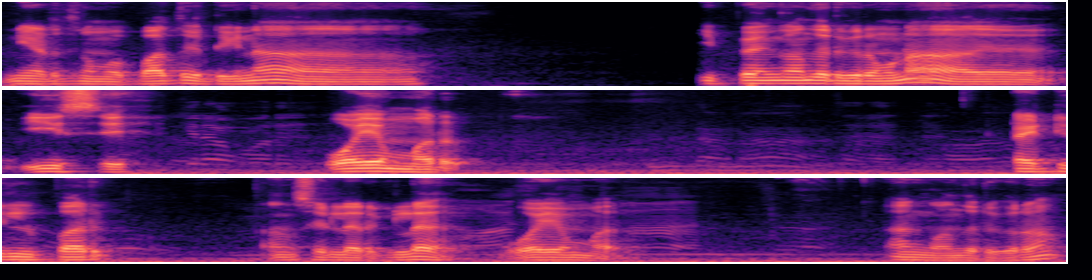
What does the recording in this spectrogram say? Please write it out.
இனி அடுத்து நம்ம பார்த்துக்கிட்டிங்கன்னா இப்போ எங்கே வந்துருக்கிறோம்னா ஈஸி ஓஎம்ஆர் டைட்டில் பார்க் அந்த சைடில் இருக்குல்ல ஓஎம்ஆர். அங்கே வந்திருக்கிறோம்.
